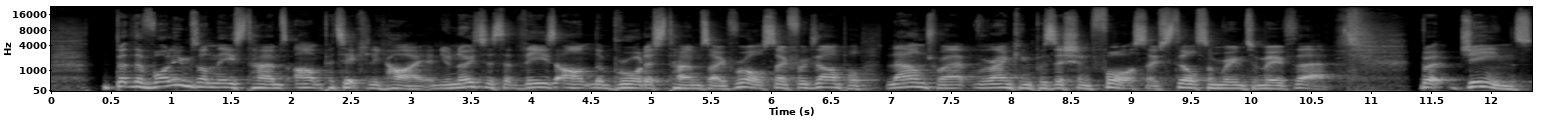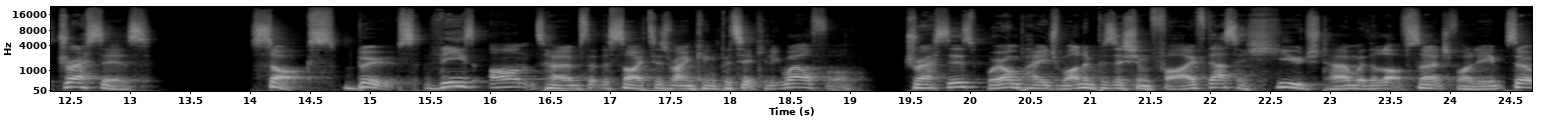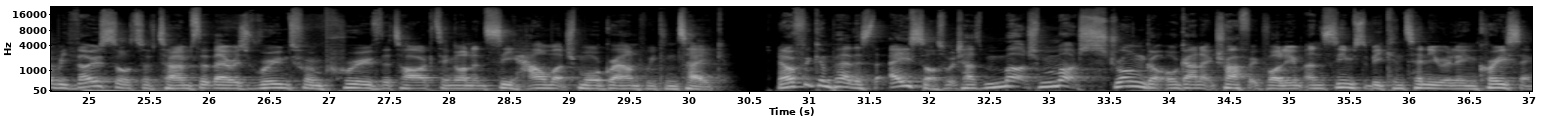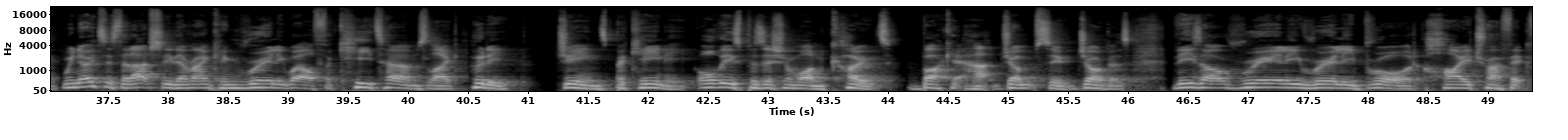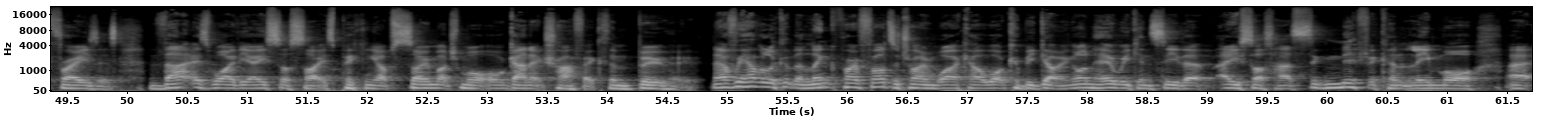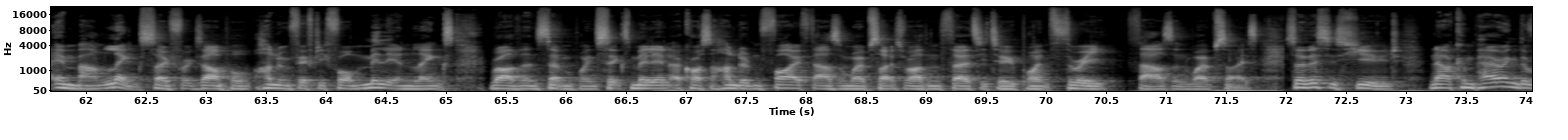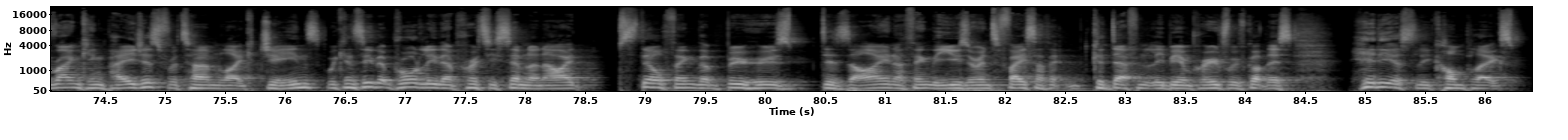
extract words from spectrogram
But the volumes on these terms aren't particularly high, and you'll notice that these aren't the broadest terms overall. So, for example, loungewear ranking position four, so still some room to move there. But jeans, dresses, socks, boots, these aren't terms that the site is ranking particularly well for. Dresses, we're on page one in position five. That's a huge term with a lot of search volume. So it'll be those sorts of terms that there is room to improve the targeting on and see how much more ground we can take. Now, if we compare this to ASOS, which has much, much stronger organic traffic volume and seems to be continually increasing, we notice that actually they're ranking really well for key terms like hoodie, jeans, bikini, all these position one, coat, bucket hat, jumpsuit, joggers. These are really, really broad, high traffic phrases. That is why the ASOS site is picking up so much more organic traffic than Boohoo. Now, if we have a look at the link profile to try and work out what could be going on here, we can see that ASOS has significantly more uh, inbound links. So, for example, 154 million links rather than 7.6 million across 105,000 websites rather than 32.3 thousand websites. So this is huge. Now comparing the ranking pages for a term like jeans, we can see that broadly they're pretty similar. Now I still think that Boohoo's design, I think the user interface, I think could definitely be improved. We've got this hideously complex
